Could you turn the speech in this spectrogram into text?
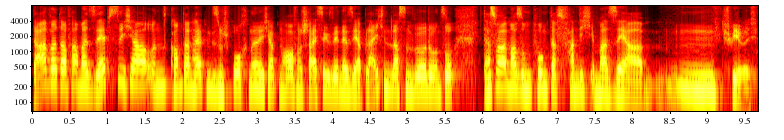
Da wird er auf einmal selbstsicher und kommt dann halt in diesem Spruch, ne, ich habe einen Haufen Scheiße gesehen, der sie erbleichen lassen würde und so. Das war immer so ein Punkt, das fand ich immer sehr mh, mm, schwierig.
